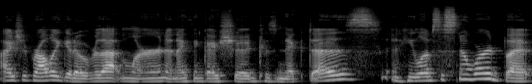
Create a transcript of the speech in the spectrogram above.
I should probably get over that and learn. And I think I should because Nick does and he loves to snowboard. But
